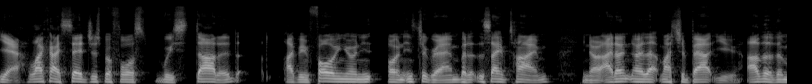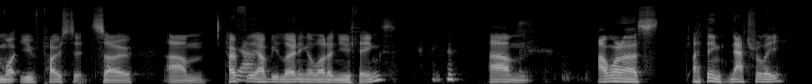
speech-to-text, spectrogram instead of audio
yeah, like I said just before we started, I've been following you on on Instagram, but at the same time, you know, I don't know that much about you other than what you've posted. So um, hopefully, yeah. I'll be learning a lot of new things. um, I want to. I think naturally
